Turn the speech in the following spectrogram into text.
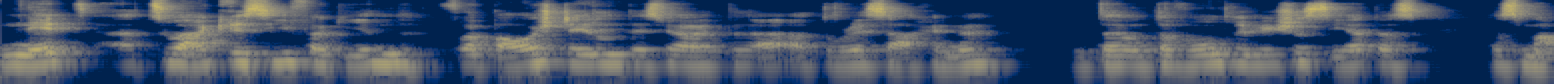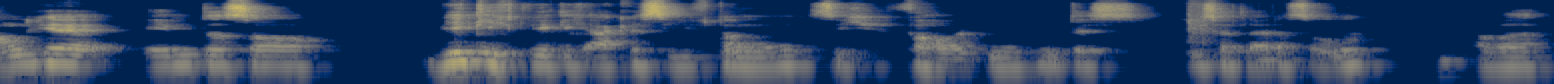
nicht äh, zu aggressiv agieren vor Baustellen, das wäre halt eine, eine, tolle Sache. Ne? Und, da, und da wundere ich mich schon sehr, dass, dass manche eben da so wirklich, wirklich aggressiv dann sich verhalten. Und das ist halt leider so. Ne? Aber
